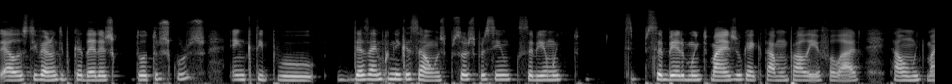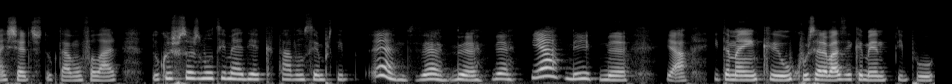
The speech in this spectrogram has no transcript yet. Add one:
elas tiveram tipo cadeiras de outros cursos em que tipo design de comunicação, as pessoas pareciam que sabiam muito tipo, saber muito mais o que é que estavam para ali a falar, estavam muito mais certos do que estavam a falar, do que as pessoas de multimédia que estavam sempre tipo, yeah. E também que o curso era basicamente tipo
